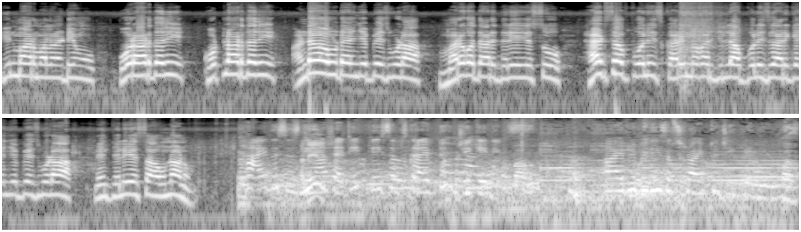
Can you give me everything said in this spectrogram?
తీన్మార్మల టీము పోరాడుతుంది కొట్లాడుతుంది అండగా ఉంటాయని చెప్పేసి కూడా మరొకసారి తెలియజేస్తూ హెడ్స్ ఆఫ్ పోలీస్ కరీంనగర్ జిల్లా పోలీస్ గారికి అని చెప్పేసి కూడా నేను తెలియజేస్తా ఉన్నాను Hi, this is Neha Shetty. Please subscribe to GK News. Hi everybody, subscribe to GK News.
